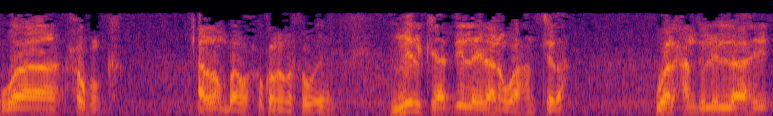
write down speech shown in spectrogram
waa xukunka alla un baa xukumay marka weeyaan milki haddii la yidhahna waa hantida walxamdu lilaahi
